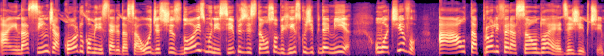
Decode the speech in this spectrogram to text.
Ainda assim, de acordo com o Ministério da Saúde, estes dois municípios estão sob risco de epidemia. O motivo? A alta proliferação do Aedes aegypti.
